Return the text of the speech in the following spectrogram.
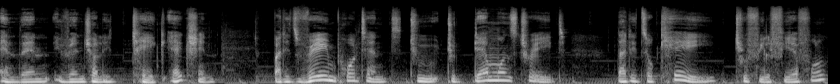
and then eventually take action. But it's very important to to demonstrate that it's okay to feel fearful,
